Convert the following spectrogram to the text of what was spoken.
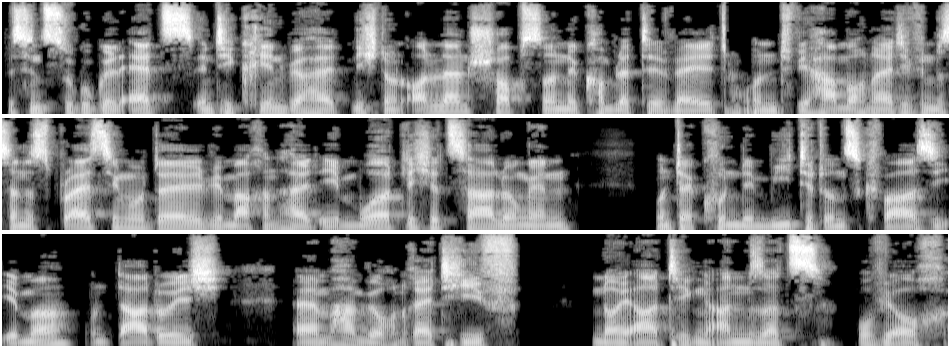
bis hin zu Google Ads integrieren wir halt nicht nur einen Online-Shop, sondern eine komplette Welt. Und wir haben auch ein relativ interessantes Pricing-Modell. Wir machen halt eben monatliche Zahlungen und der Kunde mietet uns quasi immer. Und dadurch ähm, haben wir auch einen relativ neuartigen Ansatz, wo wir auch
